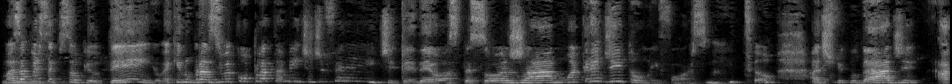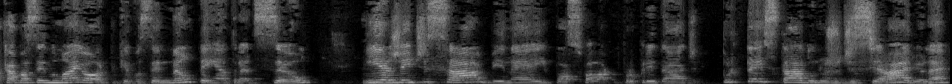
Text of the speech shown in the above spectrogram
Mas a uhum. percepção que eu tenho é que no Brasil é completamente diferente, entendeu? As pessoas já não acreditam no enforcement. Então, a dificuldade acaba sendo maior, porque você não tem a tradição e a uhum. gente sabe, né? E posso falar com propriedade por ter estado no judiciário, né?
